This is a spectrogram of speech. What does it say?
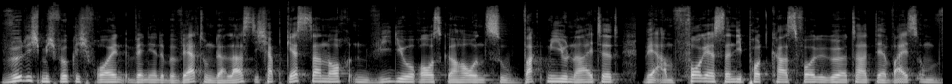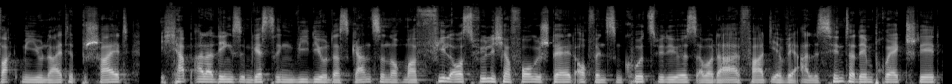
würde ich mich wirklich freuen, wenn ihr eine Bewertung da lasst. Ich habe gestern noch ein Video rausgehauen zu WACME United. Wer am vorgestern die Podcast-Folge gehört hat, der weiß um WACME United Bescheid. Ich habe allerdings im gestrigen Video das Ganze nochmal viel ausführlicher vorgestellt, auch wenn es ein Kurzvideo ist, aber da erfahrt ihr, wer alles hinter dem Projekt steht,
